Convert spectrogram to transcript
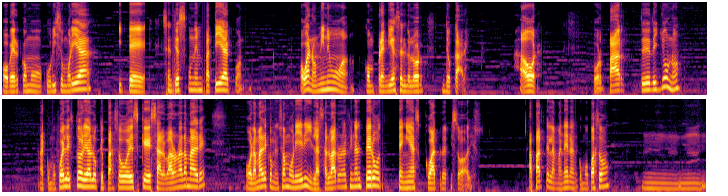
O ver cómo Kurisu moría y te sentías una empatía con... O bueno, mínimo comprendías el dolor de Okabe. Ahora, por parte de Juno, a como fue la historia, lo que pasó es que salvaron a la madre o la madre comenzó a morir y la salvaron al final, pero tenías cuatro episodios. Aparte la manera en cómo pasó, mmm,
